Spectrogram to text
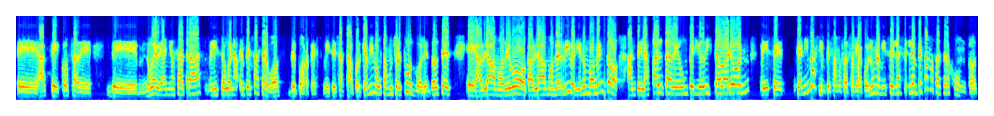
eh, hace cosa de, de nueve años atrás, me dice, bueno, empezá a hacer vos deportes. Me dice, ya está, porque a mí me gusta mucho el fútbol. Entonces, eh, hablábamos de Boca, hablábamos de River, y en un momento, ante la falta de un periodista varón, me dice, ¿te animás y empezamos a hacer la columna? Me dice, la, empezamos a hacer juntos.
